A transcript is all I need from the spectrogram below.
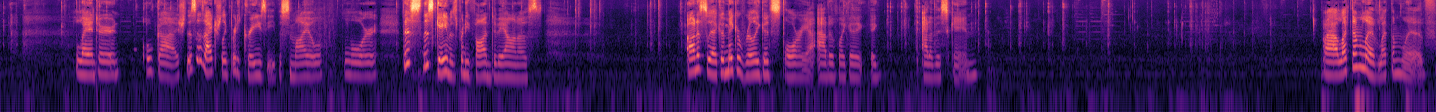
Lantern. Oh gosh, this is actually pretty crazy. The smile lore. This this game is pretty fun to be honest. Honestly, I could make a really good story out of like a, a out of this game. Uh, let them live. Let them live.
